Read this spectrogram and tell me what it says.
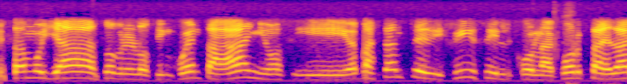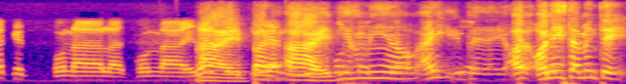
Estamos ya sobre los 50 años y es bastante difícil con la corta edad que con la, con la edad ay, para, ay Dios mío ay, honestamente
